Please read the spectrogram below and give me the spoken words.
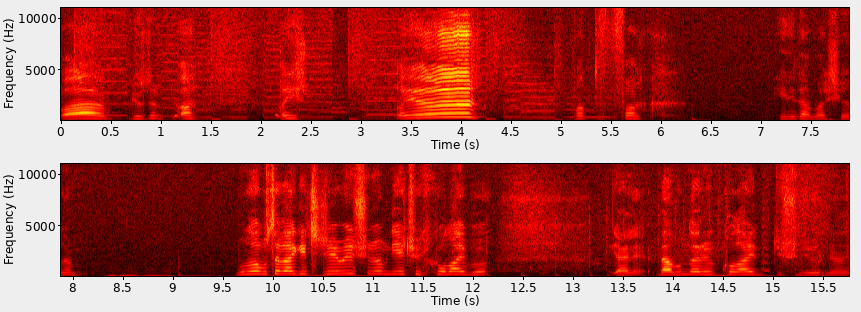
Aa gözüm ah. Hayır. Hayır. What the fuck. Yeniden başlayalım. Bunu bu sefer geçeceğimi düşünüyorum. Niye? Çünkü kolay bu. Yani ben bunları kolay düşünüyorum yani.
